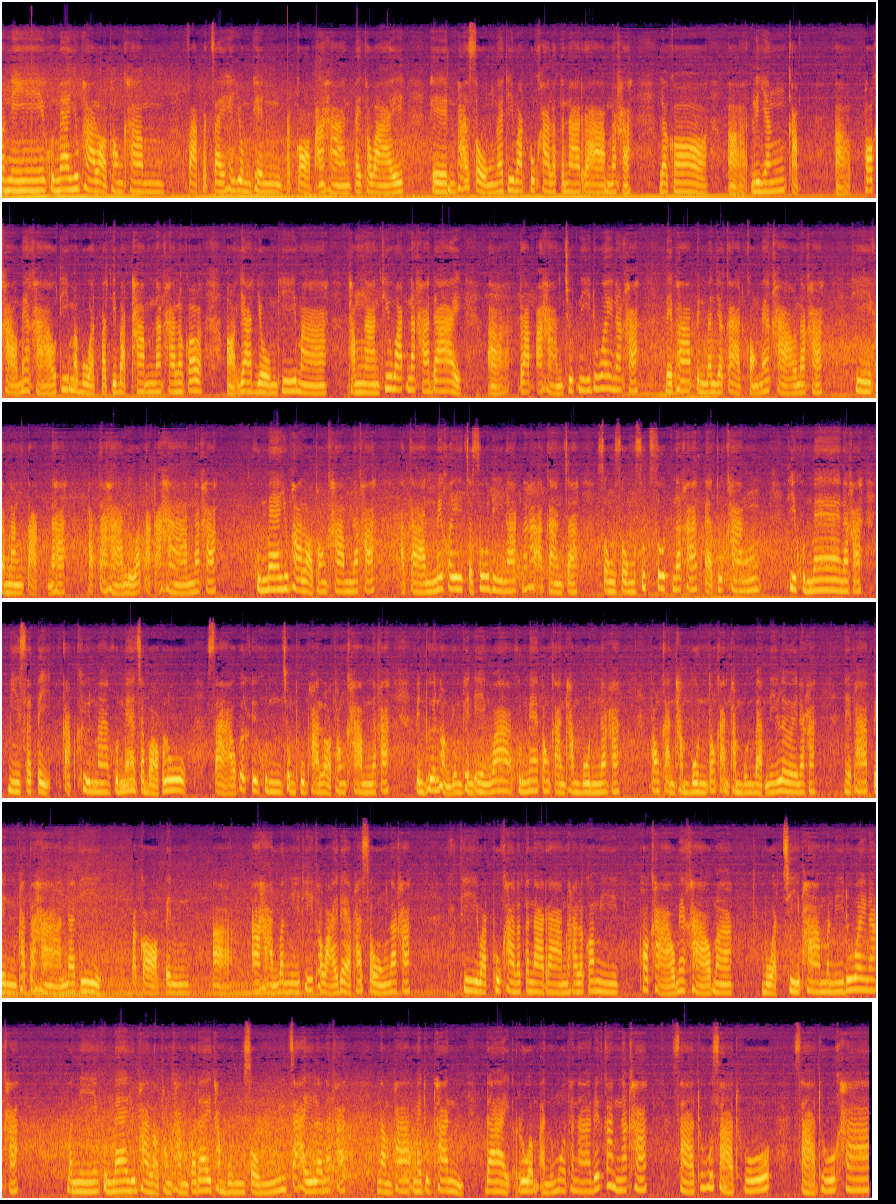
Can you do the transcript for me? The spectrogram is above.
วันนี้คุณแม่ยุพาหล่อทองคำฝากปัจจัยให้โยมเพนประกอบอาหารไปถวาย เพนพระสงฆ์นะที่วัดพุคารัตนารามนะคะ แล้วก็เลี้ยงกับพ่อขาวแม่ขาวที่มาบวชปฏิบัติธรรมนะคะ แล้วก็ญาติโยมที่มาทำงานที่วัดนะคะได้รับอาหารชุดนี้ด้วยนะคะ ในภาพเป็นบรรยากาศของแม่ขาวนะคะ ที่กำลังตักนะคะพัตหารหรือว่าตักอาหารนะคะ คุณแม่ยุพาหล่อทองคำนะคะ อาการไม่ค่อยจะสู้ดีนักนะคะ อาการจะทรงทรงๆสุดๆนะคะ แต่ทุกครั้งที่คุณแม่นะคะ มีสติกลับคืนมา คุณแม่จะบอกลูกสาวก็คือคุณชมพูพานหล่อทองคำนะคะ เป็นเพื่อนของยมเพนเองว่าคุณแม่ต้องการทำบุญนะคะ ต้องการทำบุญต้องการทำบุญแบบนี้เลยนะคะ ในภาพเป็นพัตตาหารนะที่ประกอบเป็นอาอาหารวันนี้ที่ถวายแด่พระสงฆ์นะคะ ที่วัดภูคารัตนารามนะคะ แล้วก็มีพ่อขาวแม่ขาวมาบวชชีพามวันนี้ด้วยนะคะ วันนี้คุณแม่ยุพาเหล่าทองคำก็ได้ทำบุญสมใจแล้วนะคะนำภาพให้ทุกท่านได้ร่วมอนุโมทนาด้วยกันนะคะ สาธุสาธุ สาธุค่ะ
